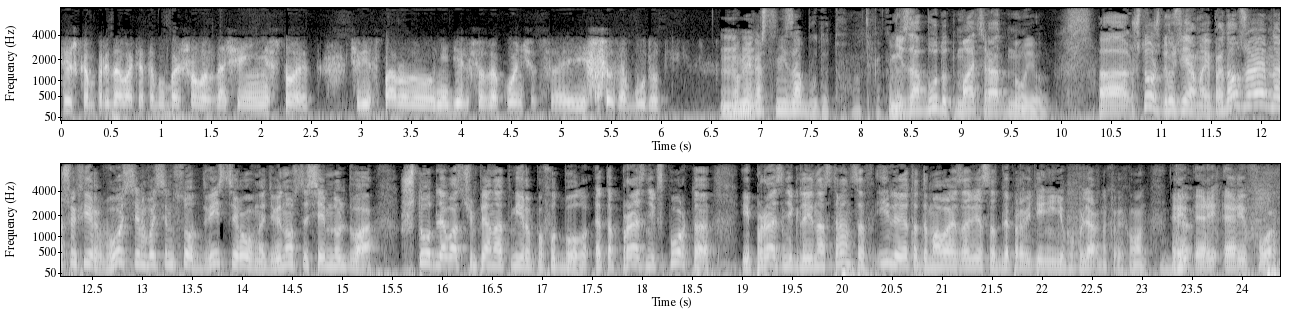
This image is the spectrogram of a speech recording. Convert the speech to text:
слишком придавать этому большого значения не стоит. Через пару недель все закончится и все забудут. Но мне кажется, не забудут. Вот Не раз. забудут мать родную. А, что ж, друзья мои, продолжаем наш эфир. 8 800 200 ровно 9702. Что для вас чемпионат мира по футболу? Это праздник спорта и праздник для иностранцев или это домовая завеса для проведения непопулярных реформ? Ре- ре- реформ?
